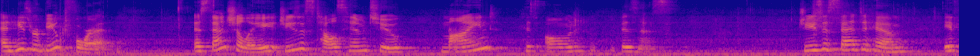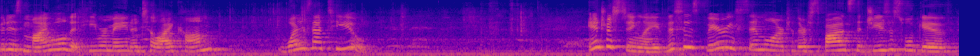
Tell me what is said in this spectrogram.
And he's rebuked for it. Essentially, Jesus tells him to mind his own business. Jesus said to him, If it is my will that he remain until I come, what is that to you? Interestingly, this is very similar to the response that Jesus will give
